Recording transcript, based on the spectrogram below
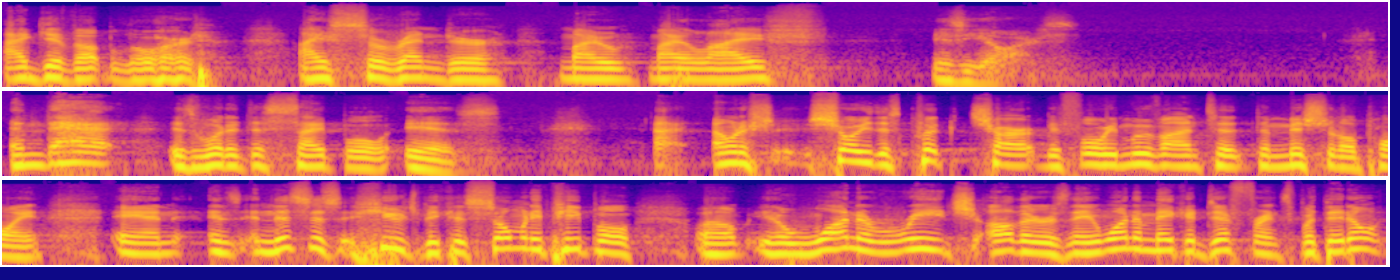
I give up, Lord. I surrender. My, my life is yours. And that is what a disciple is. I, I want to sh- show you this quick chart before we move on to the missional point. And, and, and this is huge because so many people uh, you know, want to reach others and they want to make a difference, but they don't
